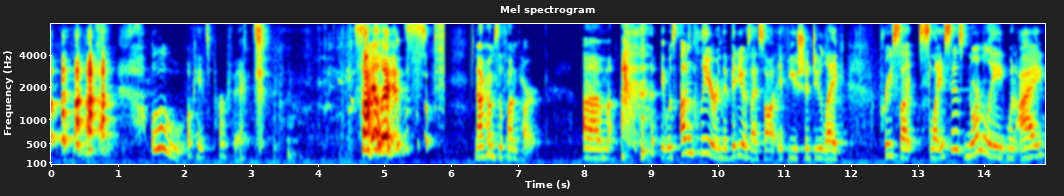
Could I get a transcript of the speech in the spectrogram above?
Ooh, okay, it's perfect. Silence. Now comes the fun part. Um, it was unclear in the videos I saw if you should do like pre-slices. Normally, when I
